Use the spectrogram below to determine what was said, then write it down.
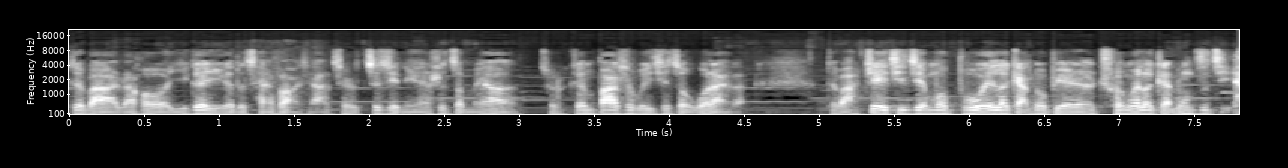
对吧？然后一个一个的采访一下，就是这几年是怎么样，就是跟巴师傅一起走过来的，对吧？这期节目不为了感动别人，纯为了感动自己。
